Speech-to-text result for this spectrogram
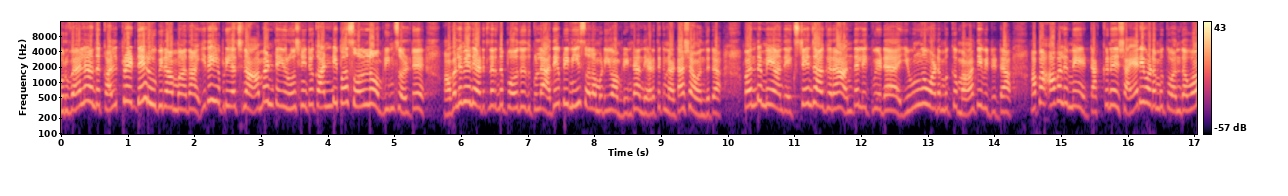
ஒருவேளை அந்த கல்பிரேட்டே ரூபிராமா தான். இதை எப்படியாச்சுன்னா நான் அமன்ட்டையும் ரோஷினிட்டும் கண்டிப்பாக சொல்லணும் அப்படின்னு சொல்லிட்டு அவளுமே அந்த இடத்துல இருந்து போகிறதுக்குள்ளே அது எப்படி நீ சொல்ல முடியும் அப்படின்ட்டு அந்த இடத்துக்கு நட்டாஷா வந்துட்டா. வந்துமே அந்த எக்ஸ்சேஞ்ச் ஆகுற அந்த லிக்விடை இவங்க உடம்புக்கு மாற்றி விட்டுட்டா. அப்போ அவளுமே டக்குன்னு ஷயரி உடம்புக்கு வந்தவோ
